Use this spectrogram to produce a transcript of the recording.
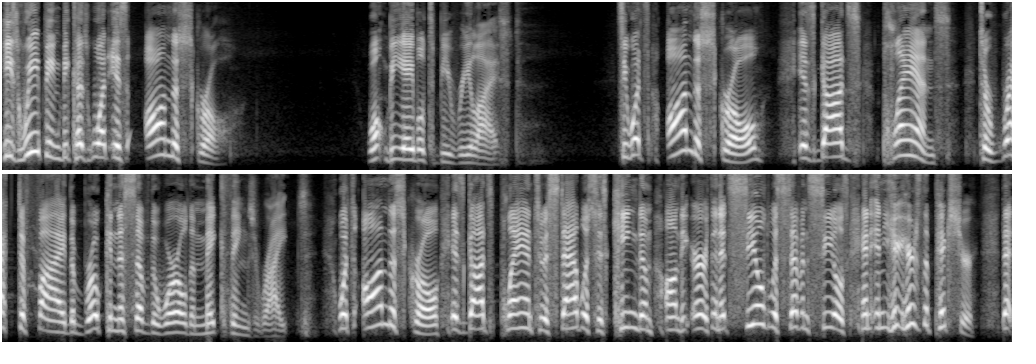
He's weeping because what is on the scroll won't be able to be realized. See, what's on the scroll is God's plans to rectify the brokenness of the world and make things right. What's on the scroll is God's plan to establish his kingdom on the earth, and it's sealed with seven seals. And, and here's the picture that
